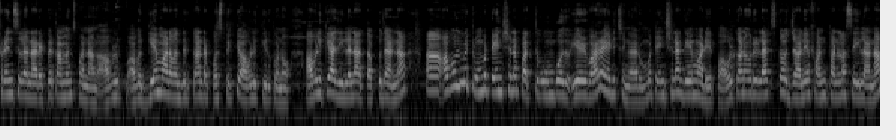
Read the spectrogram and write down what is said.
ஃப்ரெண்ட்ஸில் நிறைய பேர் கமெண்ட்ஸ் பண்ணாங்க. அவளுக்கு அவள் கேம் ஆட வந்திருக்கான்ற பெர்ஸ்பெக்டிவ் அவளுக்கு இருக்கணும். அவளுக்கே அது இல்லைன்னா தப்பு தான்னா அவளுமே ரொம்ப டென்ஷனாக பத்து ஒம்பது ஏழு வாரம் ஆயிடுச்சுங்க. ரொம்ப டென்ஷனாக கேம் ஆடி இருப்பா. அவளுக்கான ஒரு ரிலாக்ஸ்க்காக ஜாலியாக ஃபன் பண்ணலாம் செய்யலாம்னா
